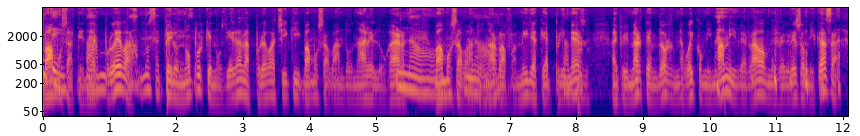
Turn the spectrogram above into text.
vamos a tener Vamos- pruebas. vamos a Pero no porque nos llega la prueba, chiqui, vamos a abandonar el hogar, No, vamos a abandonar no, la familia, que al primer, tampoco. al primer temblor me voy con mi mami, ¿verdad? O me regreso a mi casa.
